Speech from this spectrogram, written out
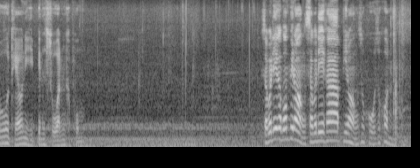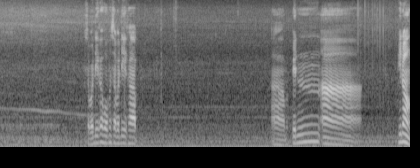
อ้แถวนี้เป็นสวนครับผม สวัสดีครับผมพี่น้อง สวัสดีครับ พี่น้องสุขูสุขคน สวัสดีครับผมสวัสดีครับอ่าเป็นอ่าพี่น้อง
